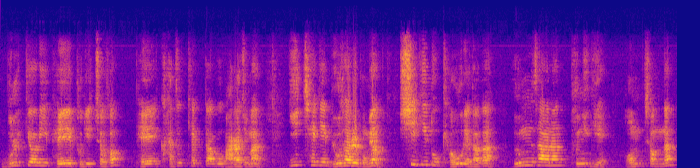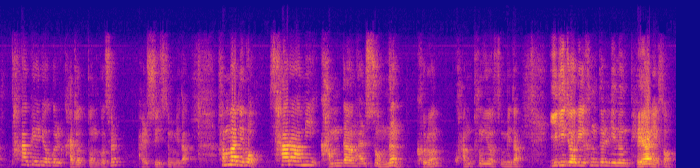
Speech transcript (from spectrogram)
물결이 배에 부딪혀서 배에 가득했다고 말하지만 이 책의 묘사를 보면 시기도 겨울에다가 음산한 분위기에 엄청난 파괴력을 가졌던 것을 알 수 있습니다. 한마디로 사람이 감당할 수 없는 그런 광풍이었습니다. 이리저리 흔들리는 배 안에서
